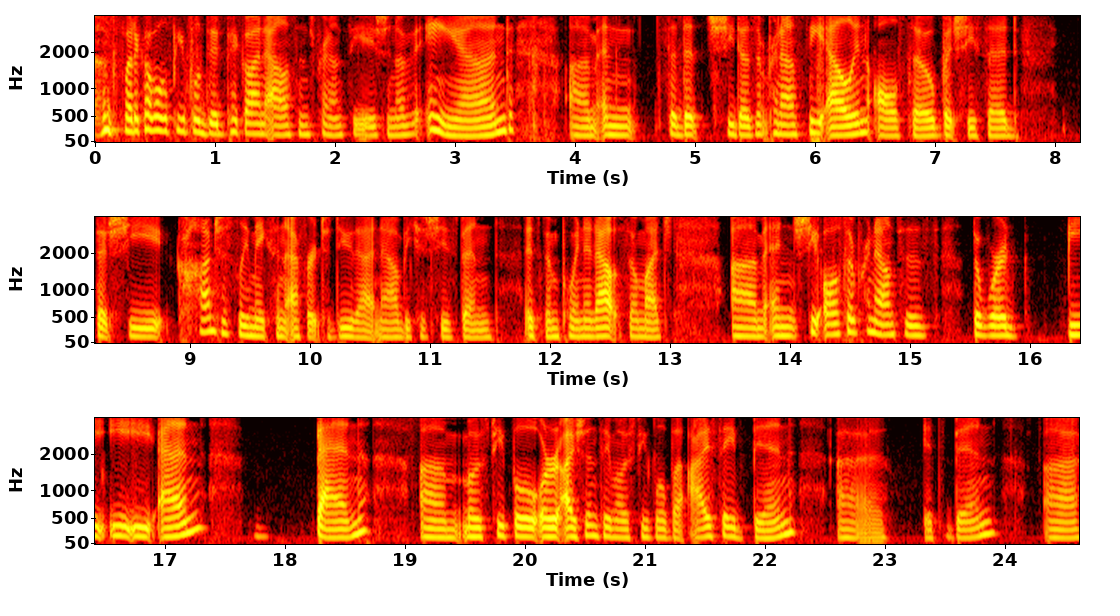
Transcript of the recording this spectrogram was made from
but a couple of people did pick on Allison's pronunciation of and, um, and said that she doesn't pronounce the L in also, but she said that she consciously makes an effort to do that now because she's been it's been pointed out so much. Um, and she also pronounces the word B E E N, Ben. Um, most people, or I shouldn't say most people, but I say bin. Uh, it's bin. Uh,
